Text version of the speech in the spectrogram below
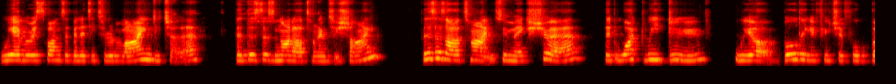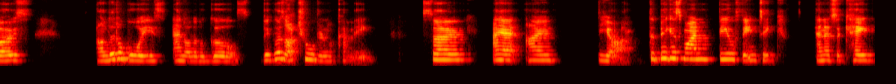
We have a responsibility to remind each other that this is not our time to shine. This is our time to make sure that what we do, we are building a future for both our little boys and our little girls because our children are coming. So I, I, yeah, the biggest one, be authentic. And it's okay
